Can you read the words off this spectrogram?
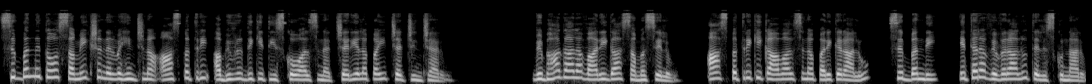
సిబ్బందితో సమీక్ష నిర్వహించిన ఆస్పత్రి అభివృద్ధికి తీసుకోవాల్సిన చర్యలపై చర్చించారు. విభాగాల వారీగా సమస్యలు ఆస్పత్రికి కావాల్సిన పరికరాలు సిబ్బంది ఇతర వివరాలు తెలుసుకున్నారు.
